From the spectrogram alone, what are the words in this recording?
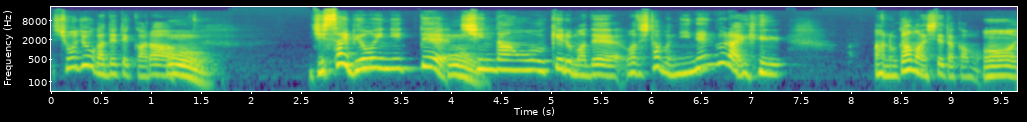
症状が出てから、うん。実際病院に行ってうん。診断を受けるまで、私多分2年ぐらい あの我慢してたかも。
